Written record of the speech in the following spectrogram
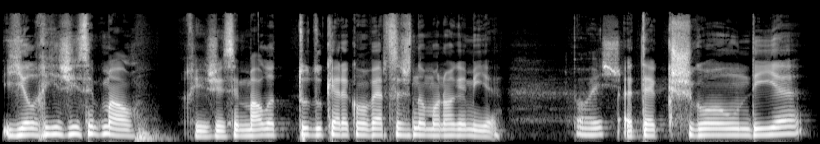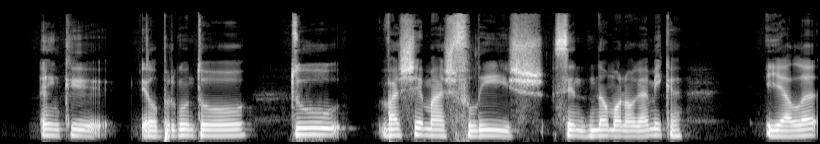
e ele reagia sempre mal. Reagia sempre mal a tudo o que era conversas de não monogamia. Pois. Até que chegou um dia em que ele perguntou: Tu vais ser mais feliz sendo não monogâmica? E ela,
